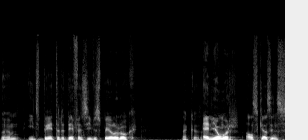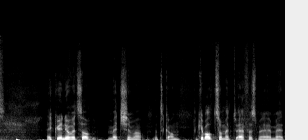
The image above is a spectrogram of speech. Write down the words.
nog een iets betere defensieve speler ook. dank je. En jonger als Cousins. Ik weet niet of het zou matchen, maar het kan. Ik heb altijd zo mijn twijfels met, met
